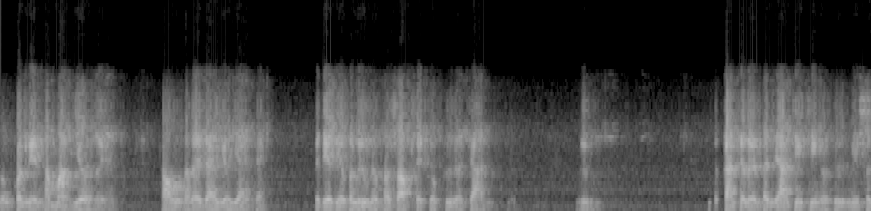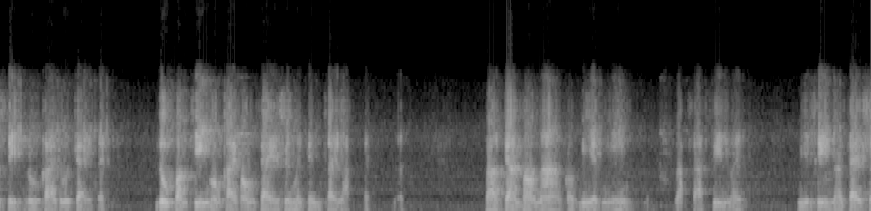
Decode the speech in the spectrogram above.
บางคนเรียนธรรมะเยอะเลยท่องอะไรได้เยอะแยะแต่แต่เดี๋ยวเดี๋ยวก็ลืมแล้วพอสอบเสร็จก็คืออาจารย์ลืมการเจริญปัญญาจริง ๆ ก็คือมีสติรู้กายรู้ใจไปดูความจริงของกายของใจ ซึ่งมันเป็นใจรักไปว่าการภาวนาก็มีอย่างนี้รักษาศีลไว้ มีศีลแล้วใจส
